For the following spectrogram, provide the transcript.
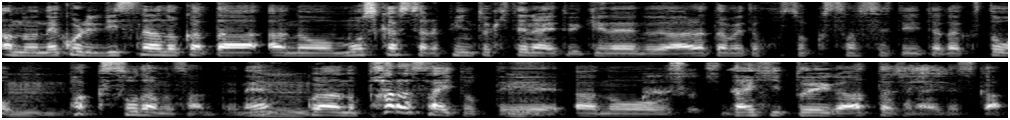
あのね、これリスナーの方、あの、もしかしたらピンと来てないといけないので、改めて補足させていただくと、うん。パク・ソダムさんってね、うん。これあの、パラサイトって、あのあそうです、ね。大ヒット映画あったじゃないですか。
